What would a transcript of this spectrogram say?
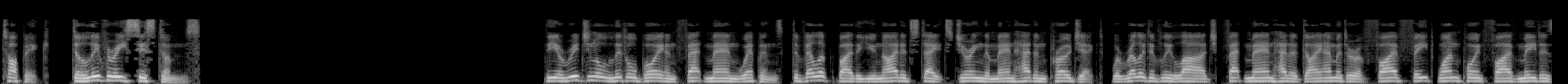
Topic: Delivery systems. The original Little Boy and Fat Man weapons, developed by the United States during the Manhattan Project, were relatively large Fat Man had a diameter of 5 feet meters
